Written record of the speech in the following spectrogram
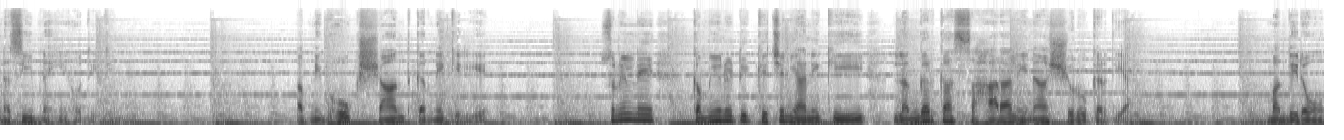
नसीब नहीं होती थी। अपनी भूख शांत करने के लिए सुनील ने कम्युनिटी किचन यानी कि लंगर का सहारा लेना शुरू कर दिया। मंदिरों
